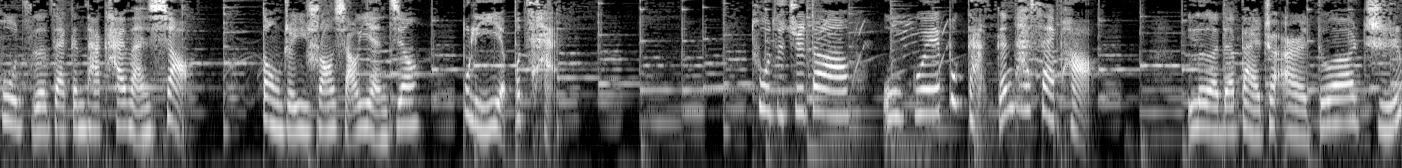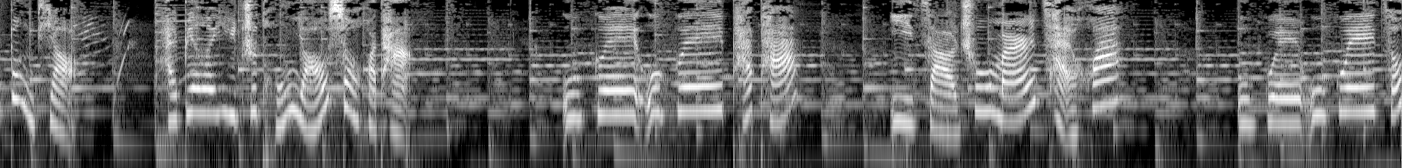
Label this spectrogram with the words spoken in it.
兔子在跟它开玩笑，瞪着一双小眼睛，不理也不睬。兔子知道乌龟不敢跟它赛跑，乐得摆着耳朵直蹦跳。还编了一支童谣笑话他。乌龟乌龟爬爬，一早出门采花。乌龟乌龟走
